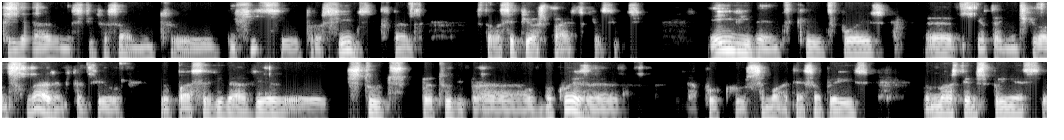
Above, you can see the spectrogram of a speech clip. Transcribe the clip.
criar uma situação muito difícil para os filhos, portanto, estão a ser piores pais do que eles imaginam. É evidente que depois uh, eu tenho muitos quilómetros de rodagem, portanto, eu, eu passo a vida a ver uh, estudos para tudo e para alguma coisa. Há pouco chamou a atenção para isso. Quando nós temos experiência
